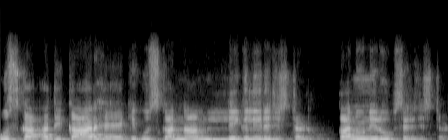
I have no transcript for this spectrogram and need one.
उसका अधिकार है कि उसका नाम लीगली रजिस्टर्ड हो कानूनी रूप से रजिस्टर्ड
